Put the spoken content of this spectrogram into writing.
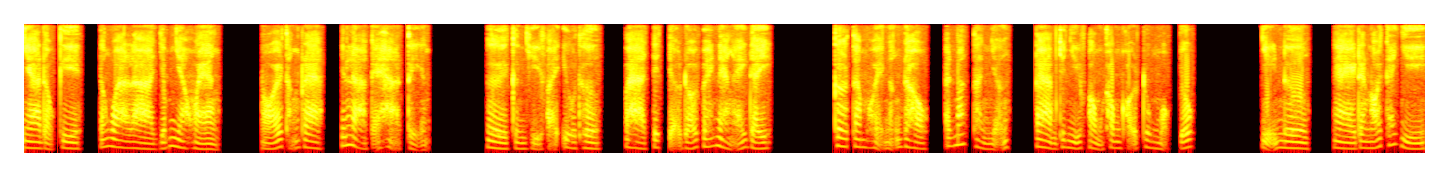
Nhà đầu kia chẳng qua là giống nhà hoàng, nói thẳng ra chính là kẻ hạ tiện. Người cần gì phải yêu thương và che chở đối với nàng ấy đây. Cơ tâm huệ ngẩng đầu, ánh mắt tàn nhẫn, làm cho nhị phòng không khỏi trung một chút. Nhị nương, ngài đang nói cái gì?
